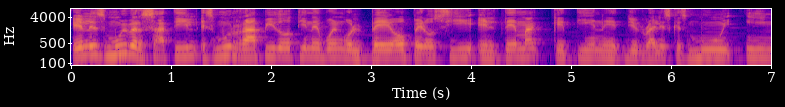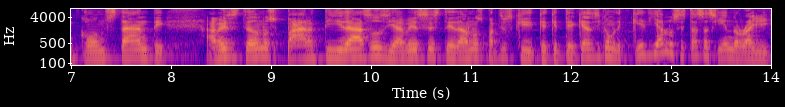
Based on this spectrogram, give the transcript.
Él es muy versátil, es muy rápido, tiene buen golpeo, pero sí el tema que tiene Duke Riley es que es muy inconstante. A veces te da unos partidazos y a veces te da unos partidos que, te quedas así como de ¿qué diablos estás haciendo, Riley?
